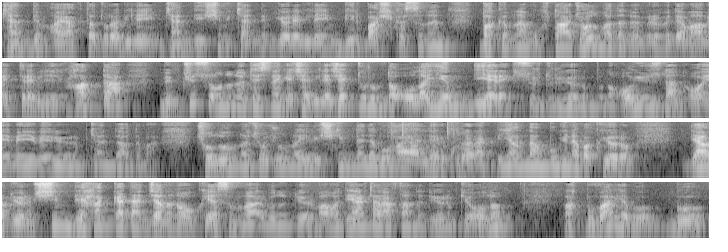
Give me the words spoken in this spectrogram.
Kendim ayakta durabileyim, kendi işimi kendim görebileyim. Bir başkasının bakımına muhtaç olmadan ömrümü devam ettirebilecek. Hatta mümkünse onun ötesine geçebilecek durumda olayım diyerek sürdürüyorum bunu. O yüzden o emeği veriyorum kendi adıma. Çoluğumla çocuğumla ilişkimde de bu hayalleri kurarak bir yandan bugüne bakıyorum. Ya diyorum şimdi hakikaten canını okuyasın var bunun diyorum ama diğer taraftan da diyorum ki oğlum bak bu var ya bu bu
